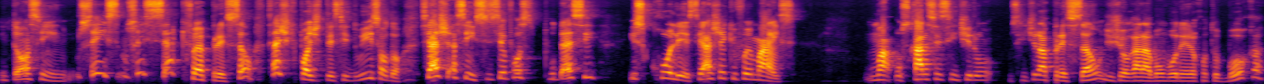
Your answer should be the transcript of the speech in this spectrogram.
Então, assim, não sei, não sei se é que foi a pressão. Você acha que pode ter sido isso, Aldão? Você acha assim, se você fosse, pudesse escolher, você acha que foi mais uma, os caras se sentiram, sentiram a pressão de jogar na bomboneira contra o Boca?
